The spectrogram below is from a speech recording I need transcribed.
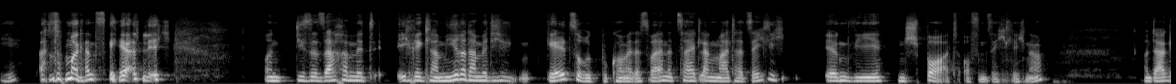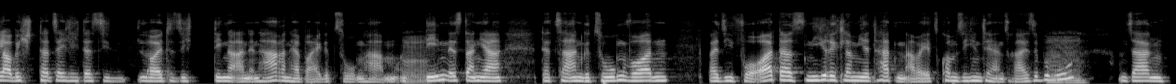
eh? also mal ganz ehrlich. Und diese Sache mit, ich reklamiere, damit ich Geld zurückbekomme, das war eine Zeit lang mal tatsächlich irgendwie ein Sport, offensichtlich, ne? Und da glaube ich tatsächlich, dass die Leute sich Dinge an den Haaren herbeigezogen haben. Und Mhm. denen ist dann ja der Zahn gezogen worden, weil sie vor Ort das nie reklamiert hatten. Aber jetzt kommen sie hinterher ins Reisebüro Mhm. und sagen,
